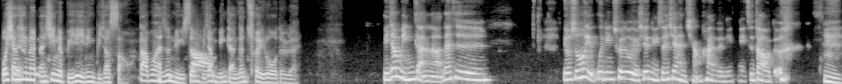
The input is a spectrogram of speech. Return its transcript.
我相信呢，男性的比例一定比较少，大部分还是女生比较 敏感跟脆弱，对不对？比较敏感啦，但是有时候也不一定脆弱。有些女生现在很强悍的，你你知道的。嗯，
